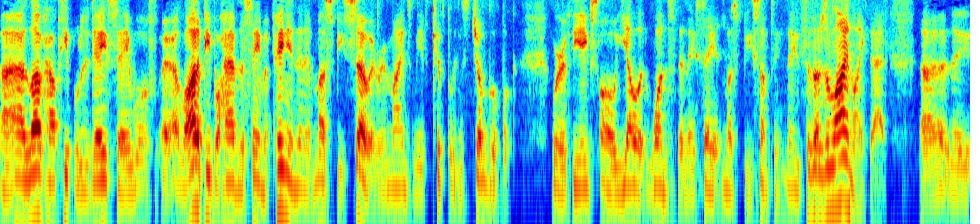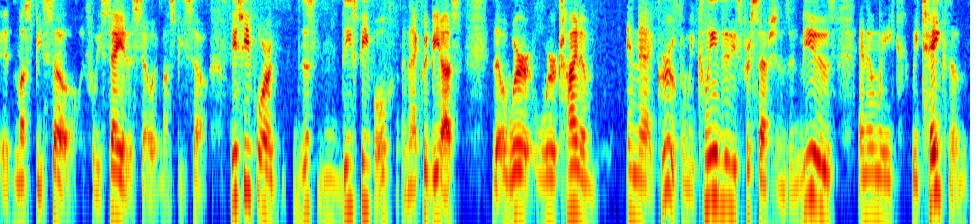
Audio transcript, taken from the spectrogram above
Uh, i love how people today say well if a lot of people have the same opinion then it must be so. It reminds me of kipling's jungle book where if the apes all yell at once then they say it must be something. They so there's a line like that uh, they, it must be so. If we say it is so, it must be so. These people are this. These people, and that could be us. That we're we're kind of in that group and we cling to these perceptions and views and then we we take them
